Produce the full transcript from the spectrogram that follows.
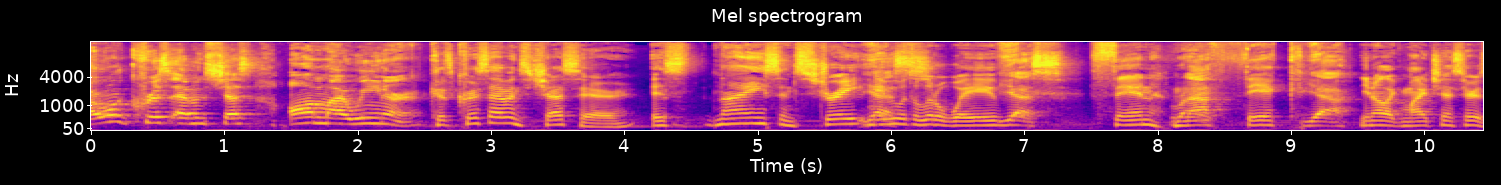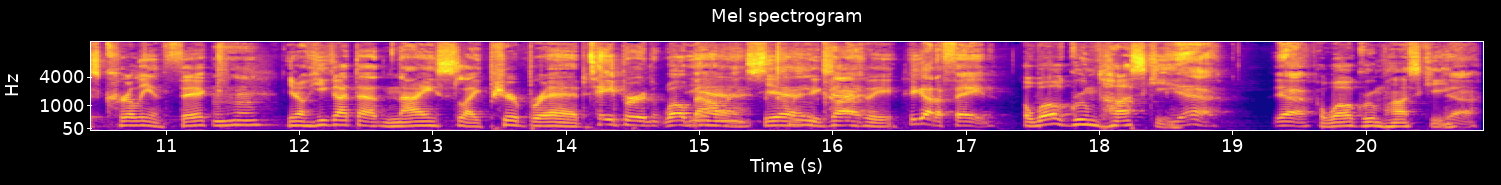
I want Chris Evans' chest on my wiener. Because Chris Evans' chest hair is nice and straight, Yes. maybe with a little wave. Yes, Thin, not thick. Yeah. You know, like my chest hair is curly and thick. You know, he got that nice, like purebred, tapered, well balanced. Yeah, yeah, clean cut. exactly. He got a fade. a well groomed husky. Yeah, yeah, A well groomed husky. yeah.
